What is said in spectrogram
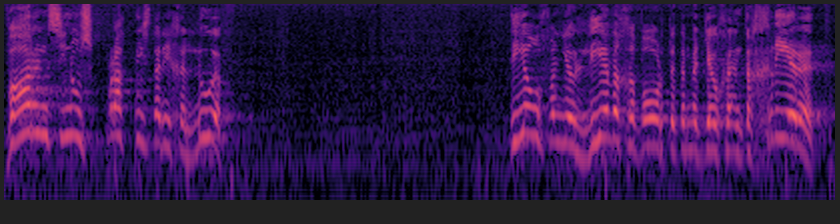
Waarin sien ons prakties dat die geloof deel van jou lewe geword het en met jou geïntegreer het?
